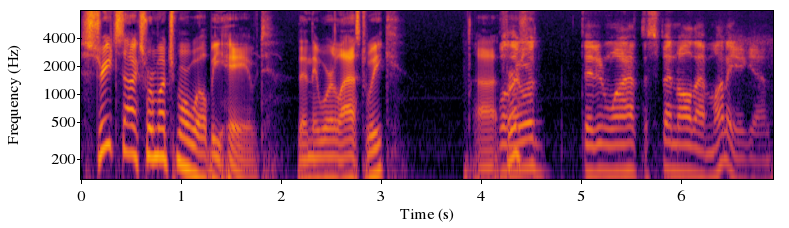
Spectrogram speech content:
Street stocks were much more well behaved than they were last week. Uh, Well, first- they were they didn't want to have to spend all that money again.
